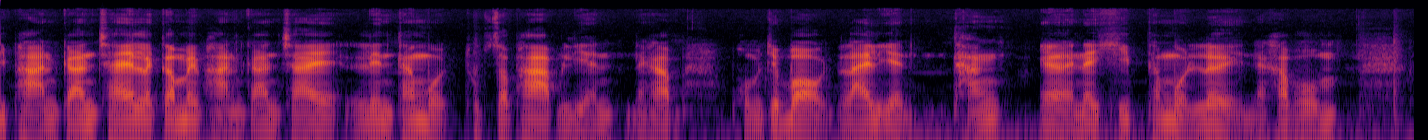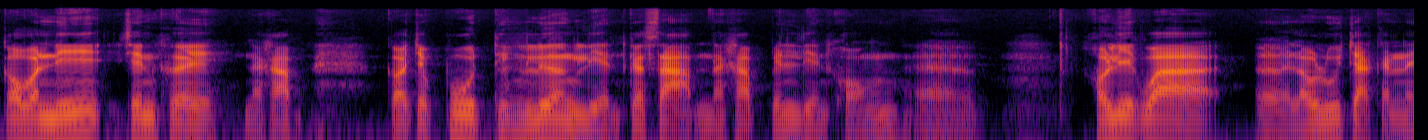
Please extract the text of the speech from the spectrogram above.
ที่ผ่านการใช้แล้วก็ไม่ผ่านการใช้เล่นทั้งหมดทุกสภาพเหรียญนะครับ ผมจะบอกรายละเอียดทั้งในคลิปทั้งหมดเลยนะครับ ผมก็วันนี้เช่นเคยนะครับ ก็จะพูดถึงเรื่องเหรียญกระสาบนะครับ เป็นเหรียญของเออเขาเรียกว่าเเรารู้จักกันใน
